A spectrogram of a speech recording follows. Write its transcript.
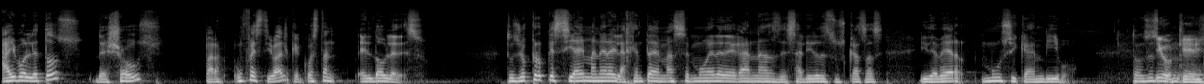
Hay boletos de shows para un festival que cuestan el doble de eso. Entonces yo creo que sí hay manera y la gente además se muere de ganas de salir de sus casas y de ver música en vivo. Entonces, Digo que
